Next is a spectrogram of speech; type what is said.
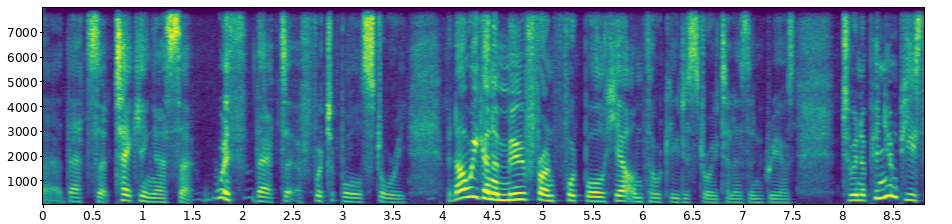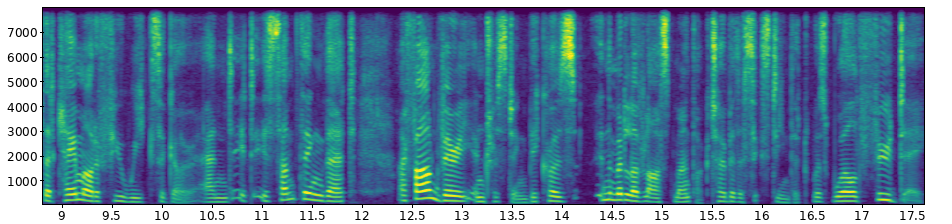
uh, that's uh, taking us uh, with that uh, football story. But now we're going to move from football here on Thought Leaders, Storytellers, and Griots to an opinion piece that came out a few weeks ago. And it is something that I found very interesting because in the middle of last month, October the 16th, it was World Food Day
